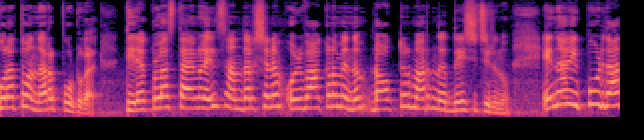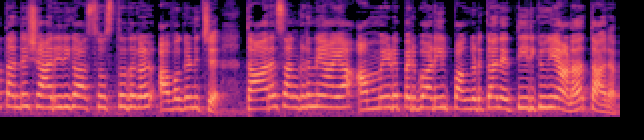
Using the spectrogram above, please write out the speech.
പുറത്തുവന്ന റിപ്പോർട്ടുകൾ. തിരക്കുള്ള സ്ഥലങ്ങളിൽ സന്ദർശനം ഒഴിവാക്കണമെന്നും ഡോക്ടർമാർ നിർദ്ദേശിച്ചിരുന്നു. എന്നാൽ ഇപ്പോഴിതാ തന്റെ ശാരീരിക അസ്വസ്ഥതകൾ അവഗണിച്ച് താരസംഘടനയായ അമ്മയുടെ പരിപാടിയിൽ പങ്കെടുക്കാൻ എത്തിയിരിക്കുകയാണ് താരം.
